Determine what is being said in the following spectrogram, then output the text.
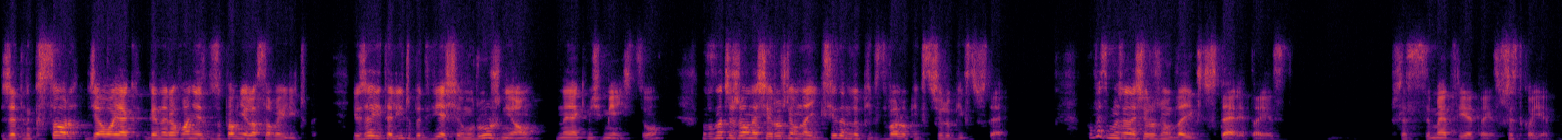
że ten XOR działa jak generowanie zupełnie losowej liczby. Jeżeli te liczby dwie się różnią na jakimś miejscu, no to znaczy, że one się różnią na x1 lub x2 lub x3 lub x4. Powiedzmy, że one się różnią dla x4, to jest przez symetrię, to jest wszystko jedno.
